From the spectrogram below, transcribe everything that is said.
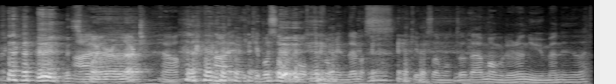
Spoiler Nei, alert. Ja. Nei, ikke på samme måte for min del. Ass. Ikke på samme måte Det mangler noen Newman inni der.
